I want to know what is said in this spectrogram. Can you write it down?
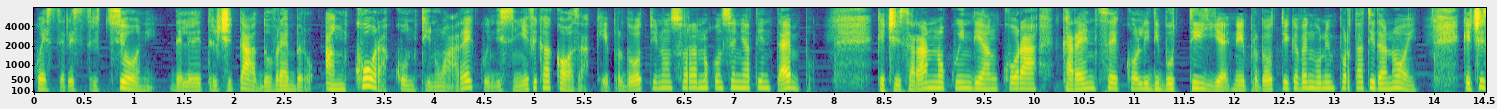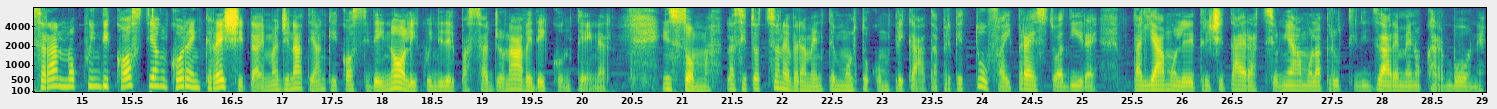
queste restrizioni dell'elettricità dovrebbero ancora continuare, quindi significa cosa? Che i prodotti non saranno consegnati in tempo, che ci saranno quindi ancora carenze e colli di bottiglie nei prodotti che vengono importati da noi, che ci saranno quindi costi ancora in crescita, immaginate anche i costi dei noli, quindi del passaggio nave, dei container. Insomma, la situazione è veramente molto complicata perché tu fai presto a dire tagliamo l'elettricità e razioniamola per utilizzare meno carbone,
